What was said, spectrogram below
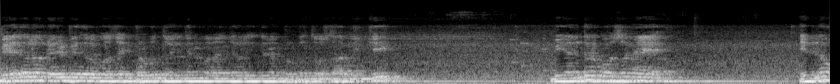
పేదలు నిరుపేదల కోసం ప్రభుత్వం ఇందిన రంజాలు ఇందిన ప్రభుత్వం స్థాపించి మీ అందరి కోసమే ఎన్నో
